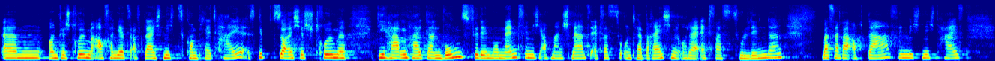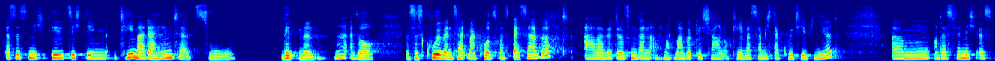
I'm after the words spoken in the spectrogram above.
ähm, und wir strömen auch von jetzt auf gleich nichts komplett heil. Es gibt solche Ströme, die haben halt dann Wumms. Für den Moment finde ich auch mal einen Schmerz etwas zu unterbrechen oder etwas zu lindern. Was aber auch da, finde ich, nicht heißt, dass es nicht gilt, sich dem Thema dahinter zu widmen. Ne? Also es ist cool, wenn es halt mal kurz was besser wird, aber wir dürfen dann auch nochmal wirklich schauen, okay, was habe ich da kultiviert? Ähm, und das finde ich ist,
